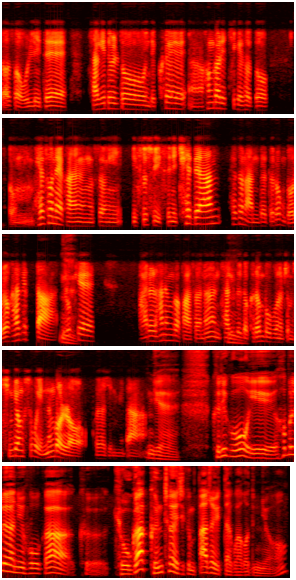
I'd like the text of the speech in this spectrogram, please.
써서 올리되 자기들도 이제 크레 어, 헝가리 측에서도 좀 훼손의 가능성이 있을 수 있으니 최대한 훼손 안 되도록 노력하겠다 네. 이렇게 말을 하는 거 봐서는 자기들도 그런 부분을 좀 신경 쓰고 있는 걸로 보여집니다. 예. 그리고 이 허블레아니호가 그 교각 근처에 지금 빠져 있다고 하거든요.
